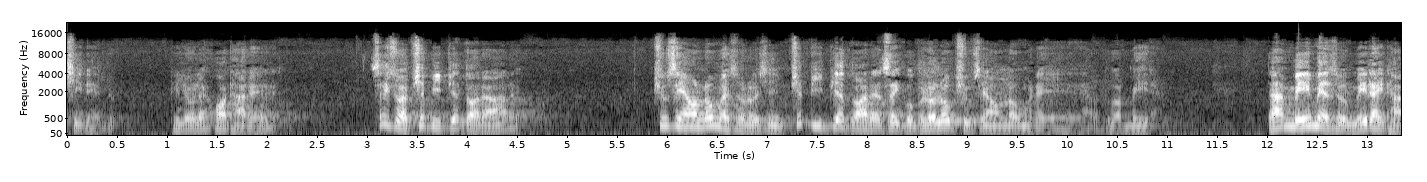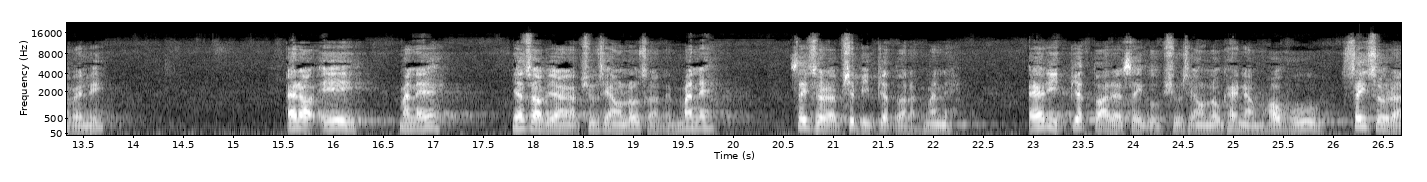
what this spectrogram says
ရှိတယ်လို့ဒီလိုလဲဟောထားတယ်တဲ့စိတ်ဆိုတာဖြစ်ပြီးပြက်သွားတာတဲ့ဖြူစင်အောင်လုပ်မယ်ဆိုလို့ရှိရင်ဖြစ်ပြီးပြက်သွားတဲ့စိတ်ကိုဘယ်လိုလုပ်ဖြူစင်အောင်လုပ်မလဲဟောသူကမေးတယ် ဒါမေးမယ်ဆိုမေးလိုက်တာပဲလေအဲ့တော့အေးမှန်တယ်မြတ်စွာဘုရားကဖြူစင်အောင်လုပ်ဆိုတာလေမှန်တယ်စိတ်ဆိုတော့ဖြစ်ပြီးပြတ်သွားတာမှန်တယ်အဲ့ဒီပြတ်သွားတဲ့စိတ်ကိုဖြူစင်အောင်လုပ်ခိုင်းတာမဟုတ်ဘူးစိတ်ဆိုတာ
